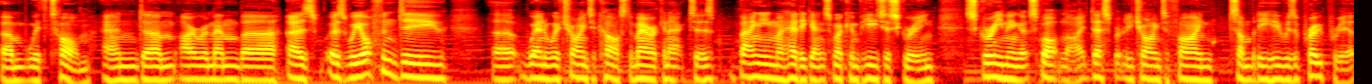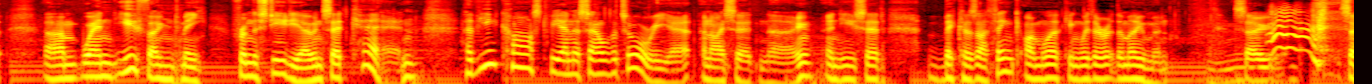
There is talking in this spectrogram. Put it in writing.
um, with Tom, and um, I remember as as we often do. Uh, when we're trying to cast American actors, banging my head against my computer screen, screaming at Spotlight, desperately trying to find somebody who was appropriate. Um, when you phoned me from the studio and said, Ken, have you cast Vienna Salvatore yet? And I said, no. And you said, because I think I'm working with her at the moment. Mm. So, so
